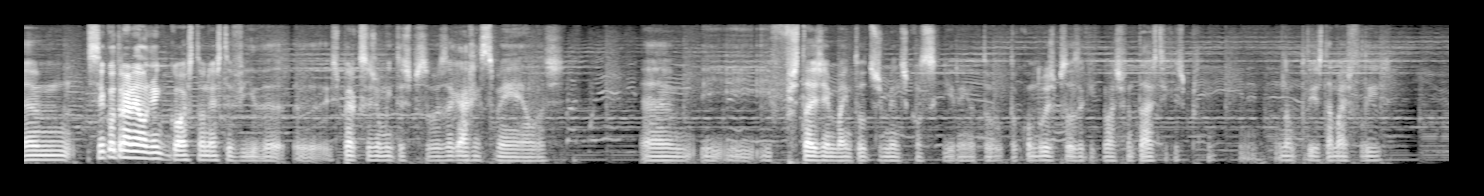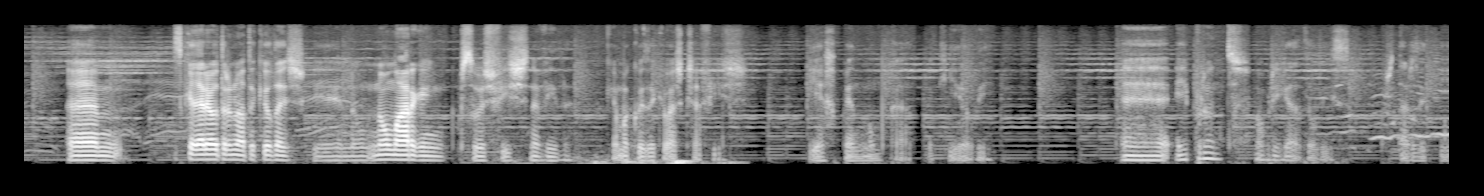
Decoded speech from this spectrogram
Um, se encontrarem alguém que gostam nesta vida, uh, espero que sejam muitas pessoas, agarrem-se bem a elas um, e, e, e, festejem bem todos os momentos que conseguirem. Eu estou com duas pessoas aqui que eu acho fantásticas, portanto não podia estar mais feliz. Um, se calhar é outra nota que eu deixo, que é não, não larguem pessoas fixes na vida, que é uma coisa que eu acho que já fiz e arrependo-me um bocado aqui e ali. Uh, e pronto, obrigado Alice estares aqui.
